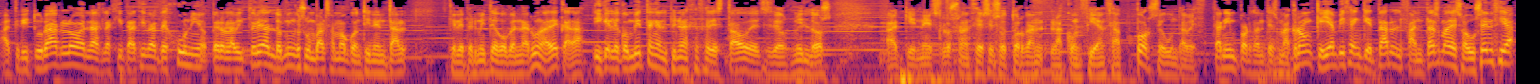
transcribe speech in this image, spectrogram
a triturarlo en las legislativas de junio, pero la victoria del domingo es un bálsamo continental que le permite gobernar una década y que le convierte en el primer jefe de Estado desde 2002 a quienes los franceses otorgan la confianza por segunda vez. Tan importante es Macron que ya empieza a inquietar el fantasma de su ausencia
